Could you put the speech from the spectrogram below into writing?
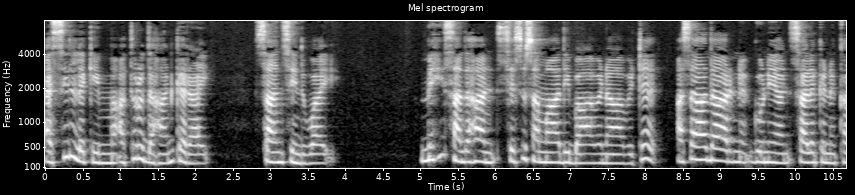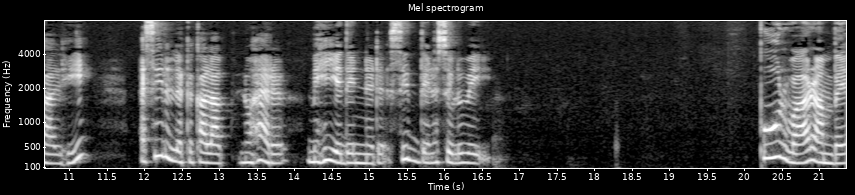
ඇසිල්ලකින්ම අතුරුදහන් කරයි. සංසිඳුවයි. මෙහි සඳහන් සෙසු සමාධි භාවනාවට අසාධාරණ ගුණයන් සලකන කලෙහි ඇසිල්ලක කලක් නොහැර මෙහි යෙදෙන්නට සිද්ධෙන සුළු වෙයි. පූර්වාරම්භය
